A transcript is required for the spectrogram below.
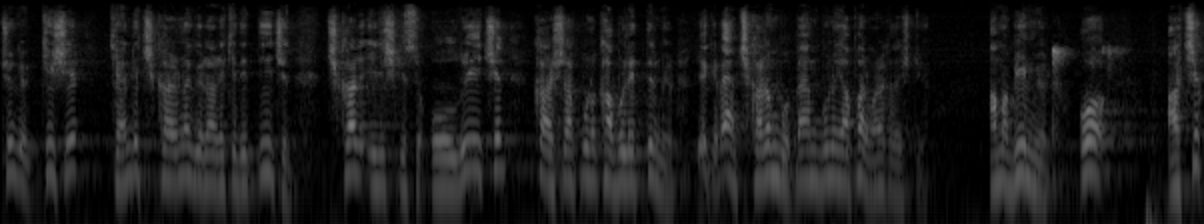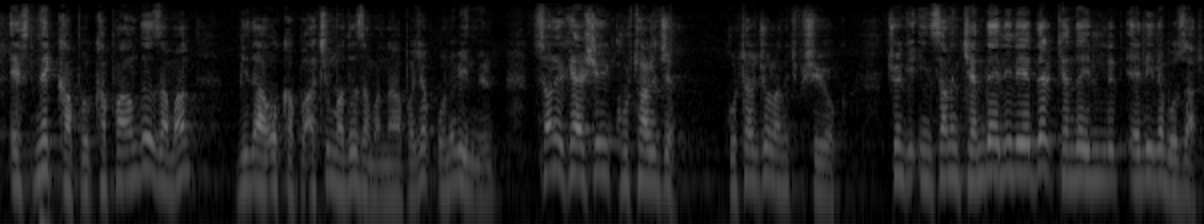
Çünkü kişi kendi çıkarına göre hareket ettiği için, çıkar ilişkisi olduğu için karşı taraf bunu kabul ettirmiyor. Diyor ki ben çıkarım bu, ben bunu yaparım arkadaş diyor. Ama bilmiyor. O açık esnek kapı kapandığı zaman bir daha o kapı açılmadığı zaman ne yapacak onu bilmiyor. Sanıyor ki her şey kurtarıcı. Kurtarıcı olan hiçbir şey yok. Çünkü insanın kendi eliyle eder, kendi eliyle, eliyle bozar.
